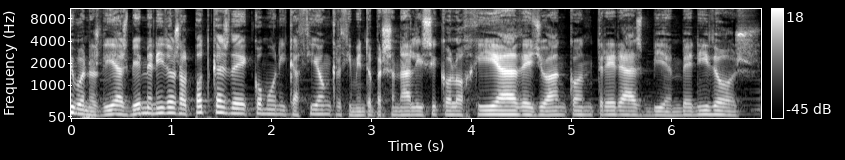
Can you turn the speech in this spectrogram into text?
Muy buenos días, bienvenidos al podcast de comunicación, crecimiento personal y psicología de Joan Contreras. Bienvenidos.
